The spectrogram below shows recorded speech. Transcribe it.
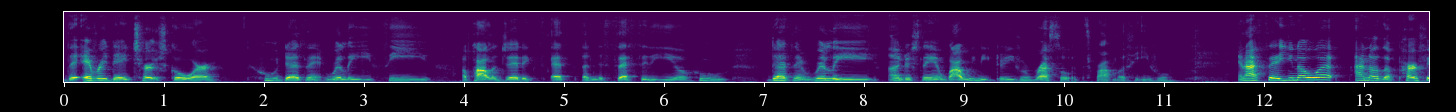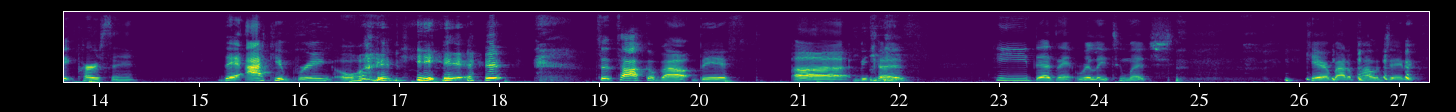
the everyday churchgoer who doesn't really see apologetics as a necessity or who doesn't really understand why we need to even wrestle with this problem of evil. And I said, you know what? I know the perfect person that I can bring on here to talk about this uh, because he doesn't really too much care about apologetics.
